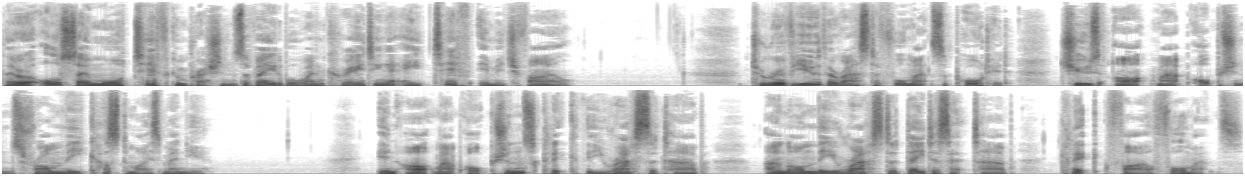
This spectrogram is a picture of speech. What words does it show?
There are also more TIFF compressions available when creating a TIFF image file. To review the raster format supported, choose ArcMap Options from the Customize menu. In ArcMap Options, click the Raster tab, and on the Raster Dataset tab, click File Formats.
